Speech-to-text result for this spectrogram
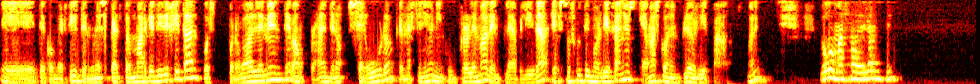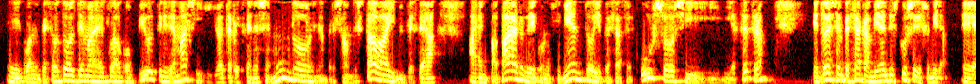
eh, de convertirte en un experto en marketing digital, pues probablemente, vamos, probablemente no, seguro que no has tenido ningún problema de empleabilidad estos últimos 10 años y además con empleos bien pagados, ¿vale? Luego, más adelante, eh, cuando empezó todo el tema del cloud computing y demás, y, yo aterricé en ese mundo, en la empresa donde estaba, y me empecé a, empapar de conocimiento y empecé a hacer cursos y, y etcétera. Entonces empecé a cambiar el discurso y dije, mira, eh,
